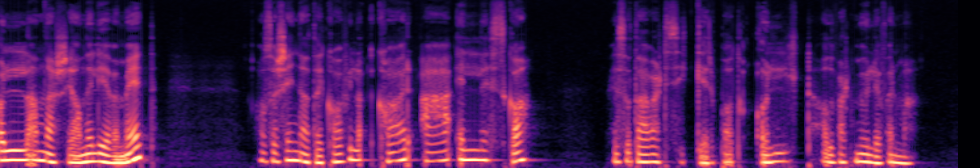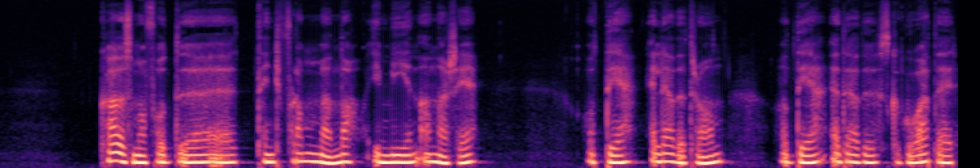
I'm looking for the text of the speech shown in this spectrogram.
alle energiene i livet mitt, og så kjenner jeg etter hva, hva har jeg elska hvis jeg har vært sikker på at alt hadde vært mulig for meg? Hva er det som har fått uh, tent flammen da, i min energi? Og det er ledetråden, og det er det du skal gå etter,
